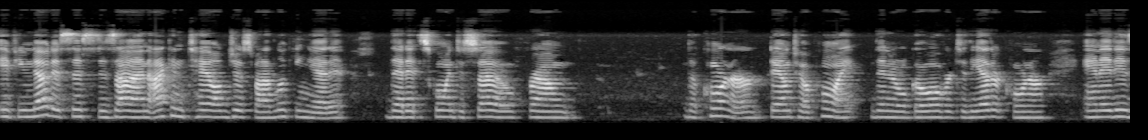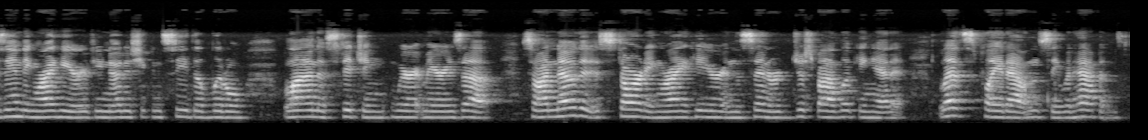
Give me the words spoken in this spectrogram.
If you notice this design, I can tell just by looking at it that it's going to sew from the corner down to a point, then it'll go over to the other corner and it is ending right here. If you notice, you can see the little line of stitching where it marries up. So I know that it's starting right here in the center just by looking at it. Let's play it out and see what happens.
